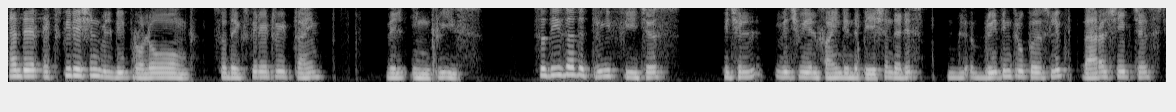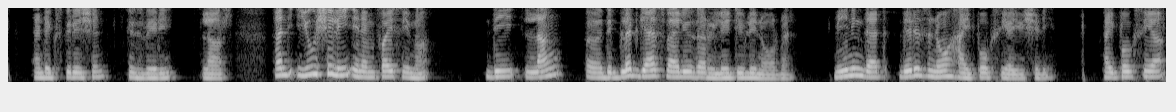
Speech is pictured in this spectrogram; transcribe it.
and their expiration will be prolonged. So the expiratory time will increase. So these are the three features which will which we will find in the patient that is breathing through pursed lip, barrel shaped chest and expiration is very large. And usually in emphysema, the lung, uh, the blood gas values are relatively normal, meaning that there is no hypoxia usually. Hypoxia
